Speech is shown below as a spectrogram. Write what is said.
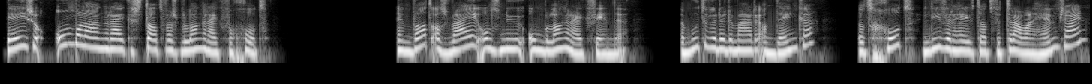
Deze onbelangrijke stad was belangrijk voor God. En wat als wij ons nu onbelangrijk vinden? Dan moeten we er maar aan denken dat God liever heeft dat we trouw aan Hem zijn,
